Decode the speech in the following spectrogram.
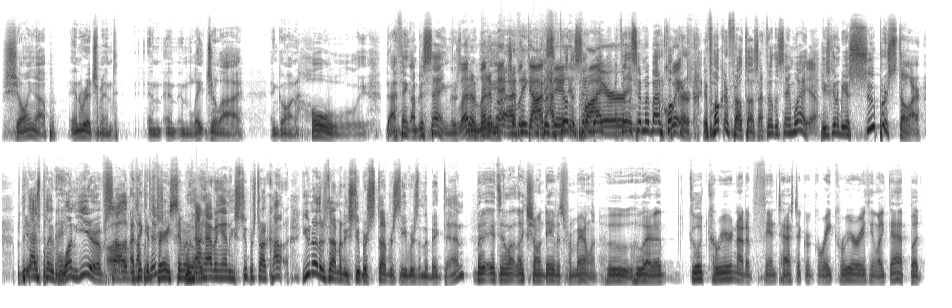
showing up in Richmond in, in, in late July and going, holy! I think I'm just saying. There's Let gonna him let him match up with think- I Doctson I feel the and same way. I feel the same way about Hooker. Quick. If Hooker felt us, I feel the same way. Yeah. He's going to be a superstar. But the guy's played one year of uh, solid I think it's competition very similar without like- having any superstar. Co- you know, there's not many super stud receivers in the Big Ten. But it's a lot like Sean Davis from Maryland, who who had a good career, not a fantastic or great career or anything like that, but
